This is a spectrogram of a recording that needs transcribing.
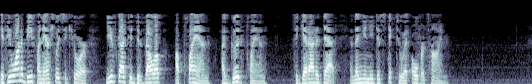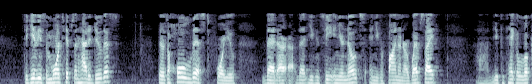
If you want to be financially secure, you've got to develop a plan, a good plan, to get out of debt, and then you need to stick to it over time. To give you some more tips on how to do this, there's a whole list for you that are uh, that you can see in your notes and you can find on our website. Uh, you can take a look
